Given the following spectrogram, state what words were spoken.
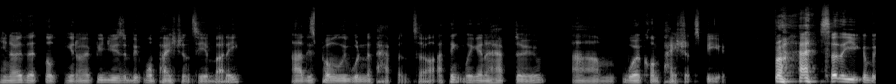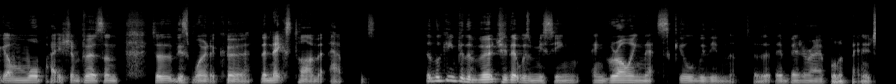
You know that look, you know, if you'd use a bit more patience here, buddy, uh, this probably wouldn't have happened. So I think we're going to have to um, work on patience for you, right? So that you can become a more patient person, so that this won't occur the next time it happens. So looking for the virtue that was missing and growing that skill within them, so that they're better able to manage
